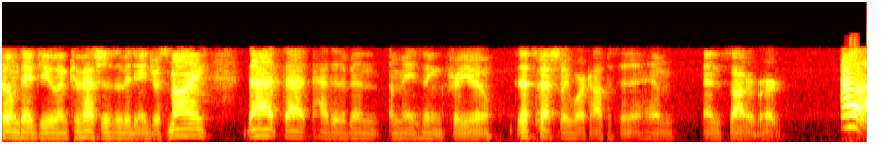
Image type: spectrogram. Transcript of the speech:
film debut in Confessions of a Dangerous Mind, that that had to have been amazing for you, especially work opposite of him and Soderbergh. Oh,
